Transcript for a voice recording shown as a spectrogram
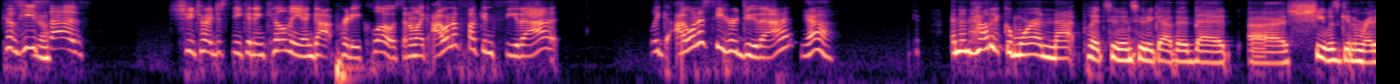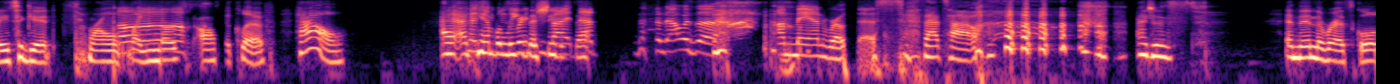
Because he Yeah. says she tried to sneak in and kill me and got pretty close. And I'm like, I want to fucking see that. Like, I want to see her do that. Yeah. And then how did Gamora not put two and two together that uh, she was getting ready to get thrown, like Ugh. nursed off the cliff? How? I, I 'Cause can't believe that she was that. that. That was a a man wrote this. That's how. I just. And then the red skull,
